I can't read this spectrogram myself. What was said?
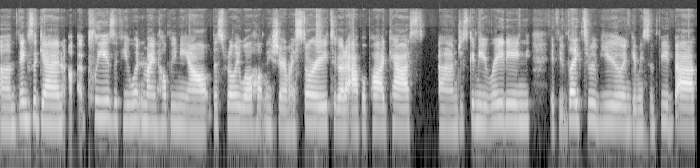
Um, thanks again. Uh, please, if you wouldn't mind helping me out, this really will help me share my story to go to Apple Podcasts. Um, just give me a rating if you'd like to review and give me some feedback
